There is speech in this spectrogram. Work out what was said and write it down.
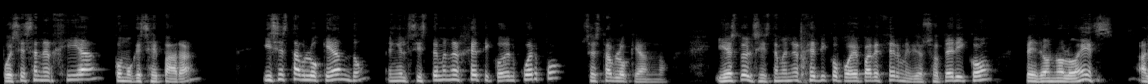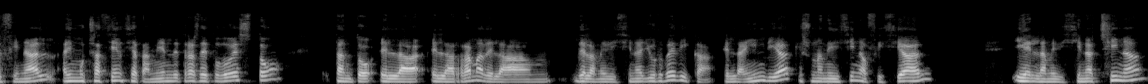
pues esa energía como que se para y se está bloqueando en el sistema energético del cuerpo, se está bloqueando. Y esto, el sistema energético puede parecer medio esotérico, pero no lo es. Al final hay mucha ciencia también detrás de todo esto, tanto en la, en la rama de la, de la medicina ayurvédica en la India, que es una medicina oficial, y en la medicina china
